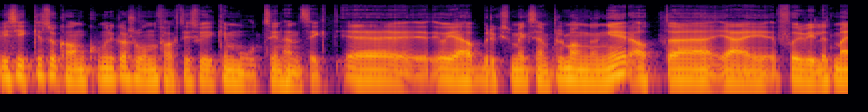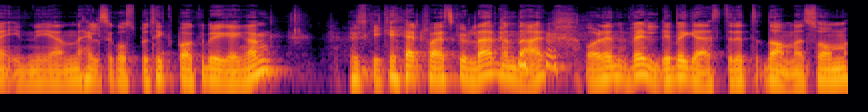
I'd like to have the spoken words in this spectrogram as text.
Hvis ikke så kan kommunikasjonen faktisk virke mot sin hensikt. Eh, og jeg har brukt som eksempel mange ganger at eh, jeg forvillet meg inn i en helsekostbutikk på Aker Brygge en gang. Husker ikke helt hva jeg skulle der, men der var det en veldig begeistret dame som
